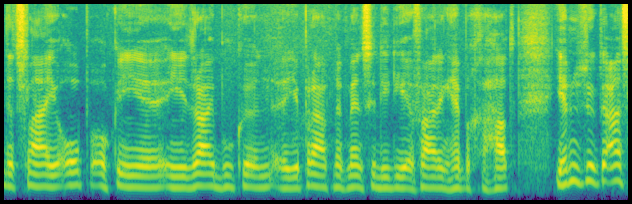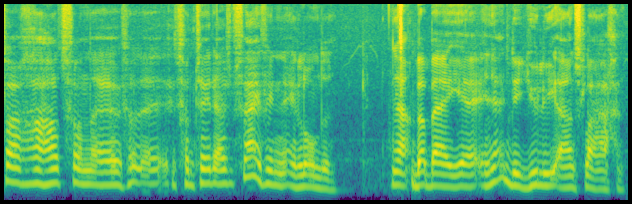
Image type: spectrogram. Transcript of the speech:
dat sla je op, ook in je, in je draaiboeken. Je praat met mensen die die ervaring hebben gehad. Je hebt natuurlijk de aanslagen gehad van, uh, van, uh, van, 2005 in, in Londen. Ja. Waarbij uh, de juli-aanslagen.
